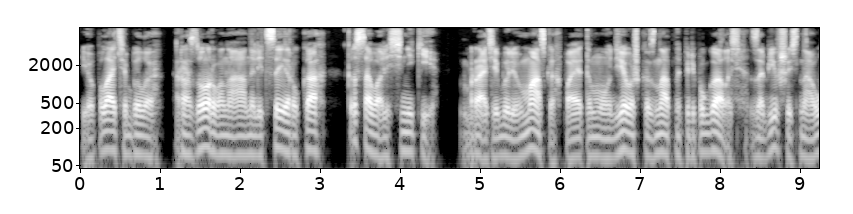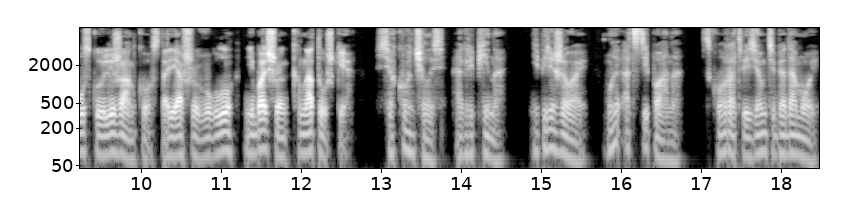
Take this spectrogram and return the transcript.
Ее платье было разорвано, а на лице и руках красовались синяки. Братья были в масках, поэтому девушка знатно перепугалась, забившись на узкую лежанку, стоявшую в углу небольшой комнатушки. «Все кончилось, Агриппина. Не переживай. Мы от Степана. Скоро отвезем тебя домой,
